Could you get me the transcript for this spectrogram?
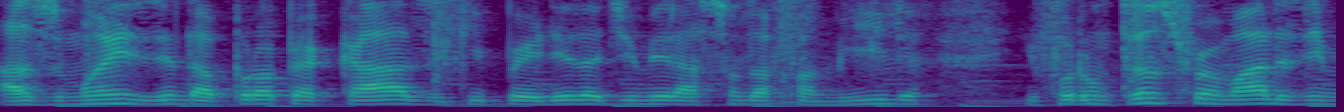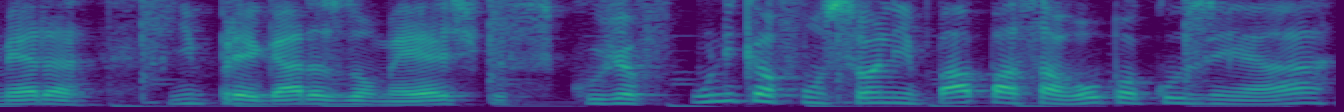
as mães dentro da própria casa que perderam a admiração da família e foram transformadas em mera empregadas domésticas, cuja única função é limpar, passar roupa, cozinhar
